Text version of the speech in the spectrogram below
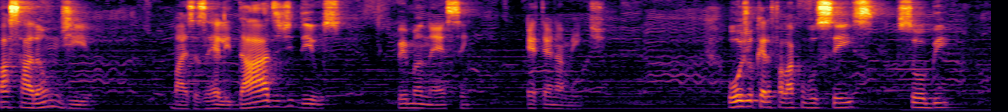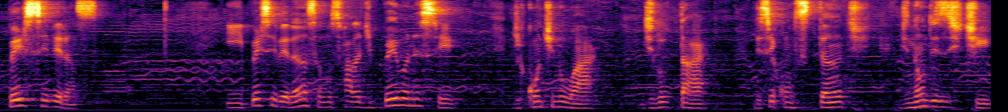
passarão um dia, mas as realidades de Deus permanecem eternamente. Hoje eu quero falar com vocês sobre perseverança. E perseverança nos fala de permanecer, de continuar, de lutar, de ser constante, de não desistir.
